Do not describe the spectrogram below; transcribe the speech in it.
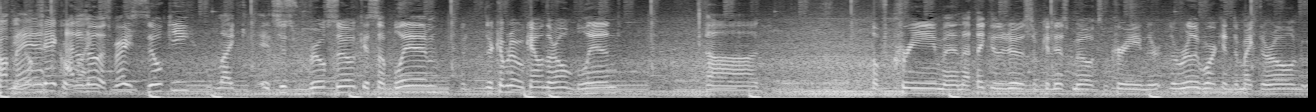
coffee Man, milkshake? Or I don't like- know. It's very silky. Like it's just real silk. It's a blend. They're coming up with kind of their own blend uh, of cream, and I think they're doing some condensed milk, some cream. They're, they're really working to make their own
